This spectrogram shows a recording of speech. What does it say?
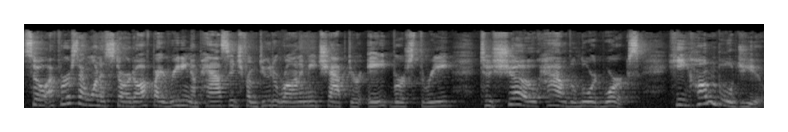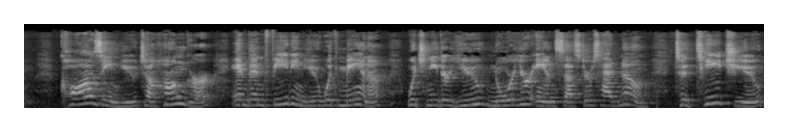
So, uh, first, I want to start off by reading a passage from Deuteronomy chapter 8, verse 3, to show how the Lord works. He humbled you causing you to hunger and then feeding you with manna, which neither you nor your ancestors had known, to teach you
